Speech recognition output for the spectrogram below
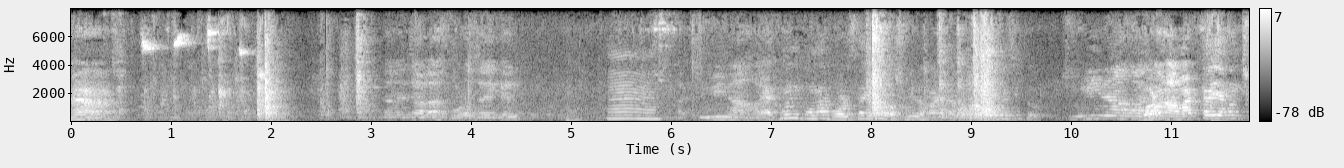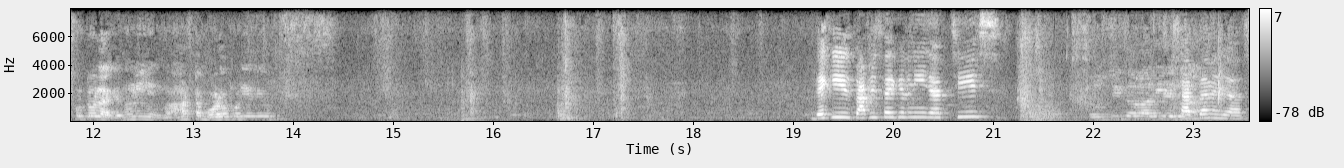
হ্যাঁ। বড় সাইকেল। এখন তোমার বড় সাইজের অসুবিধা হয় না। তো চুরি না বরং আমারটাই এখন ছোট লাগে। তুমি আমারটা বড় করিয়ে দিও। দেখিস বাপি সাইকেল নিয়ে যাচ্ছিস। সাবধানে যাস।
